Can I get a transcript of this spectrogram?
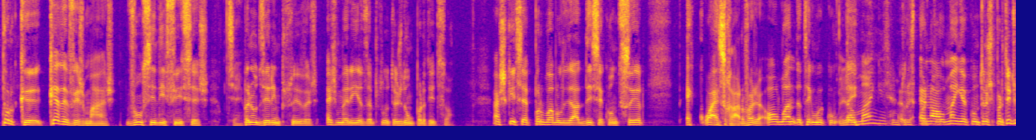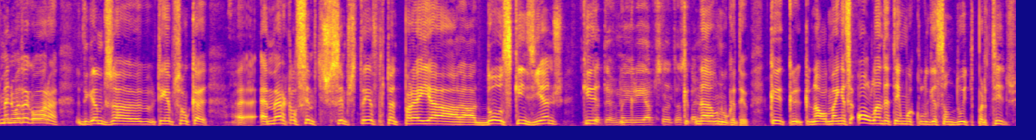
porque cada vez mais vão ser difíceis, Sim. para não dizer impossíveis, as marias absolutas de um partido só. Acho que isso é probabilidade disso acontecer. É quase raro. Veja, a Holanda tem uma. Tem, na Alemanha, com três partidos. Na Alemanha, com três partidos, mas não é de agora. Digamos, a, tem a impressão que a, a, Merkel sempre, sempre esteve, portanto, para aí há, há 12, 15 anos, que, nunca teve maioria absoluta. Que, não, nunca teve. Que, que, que, na Alemanha, a Holanda tem uma coligação de oito partidos,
